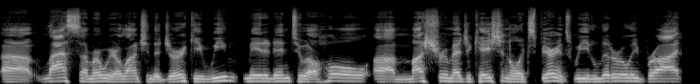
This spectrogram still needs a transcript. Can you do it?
uh, last summer we were launching the jerky we made it into a whole uh, mushroom educational experience. We literally brought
